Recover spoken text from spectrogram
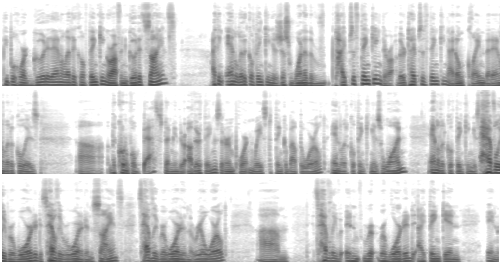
People who are good at analytical thinking are often good at science. I think analytical thinking is just one of the types of thinking. There are other types of thinking. I don't claim that analytical is uh, the quote unquote best. I mean, there are other things that are important ways to think about the world. Analytical thinking is one. Analytical thinking is heavily rewarded. It's heavily rewarded in science, it's heavily rewarded in the real world. Um, it's heavily in, re- rewarded, I think, in in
